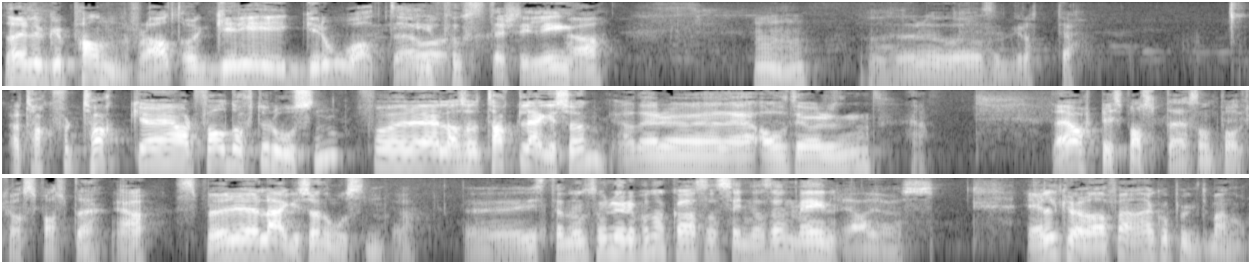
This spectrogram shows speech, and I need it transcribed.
hadde jeg ligget pannflat og gråte I fosterstilling. ja. Det var så grått, ja. Ja. Takk for takk, eh, i hvert fall, doktor Osen. For, eller altså, takk, legesønn. Ja, det er, det er alt i orden. Det er artig spalte, sånn podkastspalte. Ja. Spør eh, legesønn Osen. Det, hvis det er noen som lurer på noe, så send oss en mail. Ja, jøss. L krølla for nrk.no.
